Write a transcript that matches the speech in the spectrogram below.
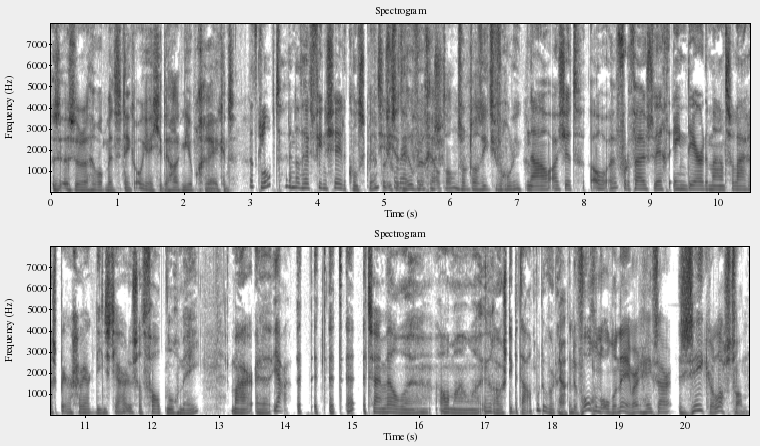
zullen heel wat mensen denken: oh jeetje, daar had ik niet op gerekend. Dat klopt. En dat heeft financiële consequenties. Maar is het heel veel geld dan, zo'n transitievergoeding? Nou, als je het oh, voor de vuist legt, een derde maand salaris per gewerkt dienstjaar. Dus dat valt nog mee. Maar eh, ja, het, het, het, het zijn wel eh, allemaal eh, euro's die betaald moeten worden. Ja. En de volgende ondernemer heeft daar zeker last van.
